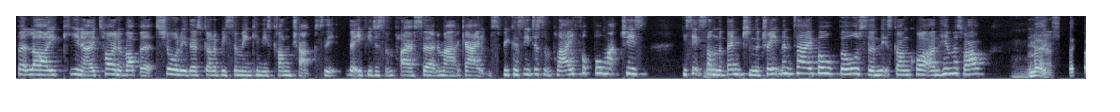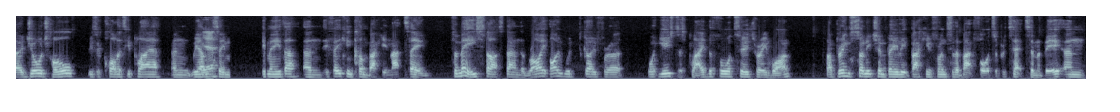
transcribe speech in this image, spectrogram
But like you know, Tyler Roberts, surely there's got to be something in his contract that, that if he doesn't play a certain amount of games, because he doesn't play football matches, he sits on the bench in the treatment table. But all of a sudden, it's gone quiet on him as well. Me, you know, George Hall is a quality player, and we haven't Yeah. seen him either. And if he can come back in that team, for me, he starts down the right. I would go for a what Eustace played, the four-two-three-one. I'd bring Sunjic and Bielik back in front of the back four to protect them a bit, and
